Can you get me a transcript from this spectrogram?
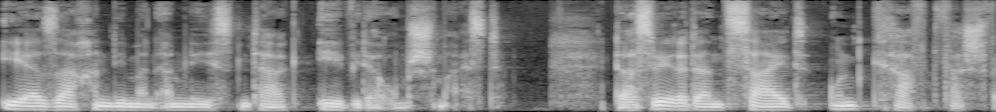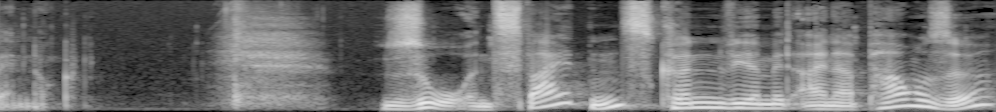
eher Sachen, die man am nächsten Tag eh wieder umschmeißt. Das wäre dann Zeit- und Kraftverschwendung. So, und zweitens können wir mit einer Pause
